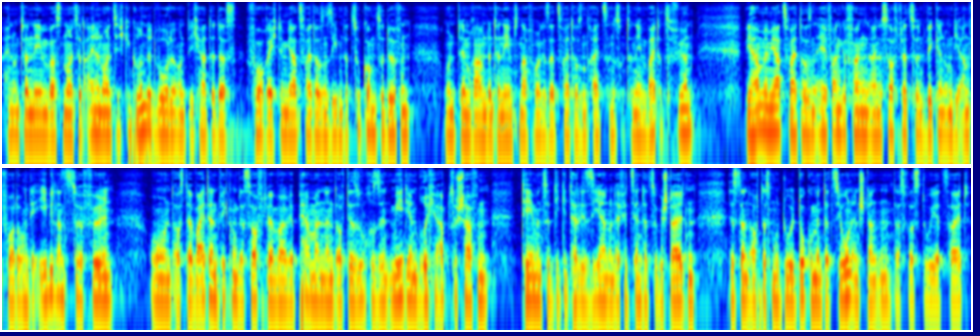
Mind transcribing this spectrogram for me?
ein Unternehmen, was 1991 gegründet wurde und ich hatte das Vorrecht, im Jahr 2007 dazukommen zu dürfen und im Rahmen der Unternehmensnachfolge seit 2013 das Unternehmen weiterzuführen. Wir haben im Jahr 2011 angefangen, eine Software zu entwickeln, um die Anforderungen der E-Bilanz zu erfüllen. Und aus der Weiterentwicklung der Software, weil wir permanent auf der Suche sind, Medienbrüche abzuschaffen, Themen zu digitalisieren und effizienter zu gestalten, ist dann auch das Modul Dokumentation entstanden, das, was du jetzt seit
